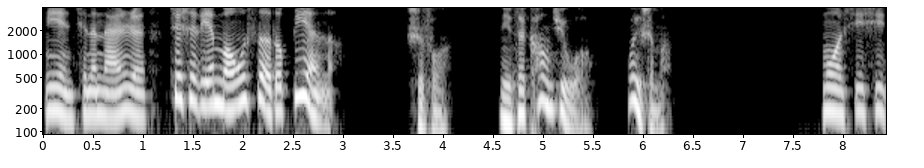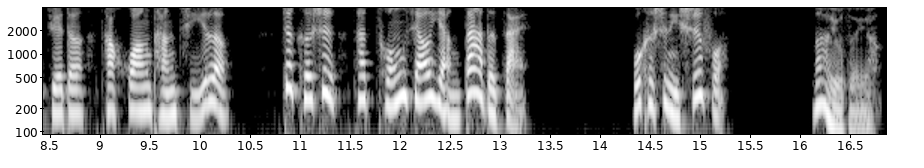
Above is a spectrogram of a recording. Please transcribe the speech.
面前的男人却是连眸色都变了。师傅，你在抗拒我？为什么？莫西西觉得他荒唐极了，这可是他从小养大的崽，我可是你师傅。那又怎样？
